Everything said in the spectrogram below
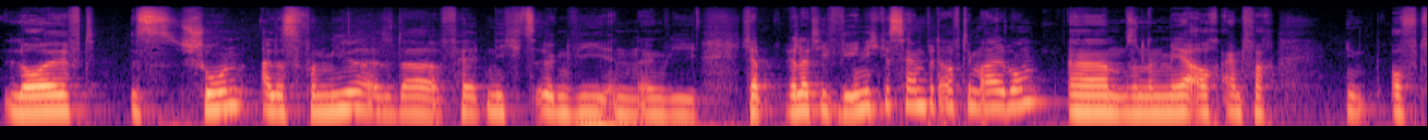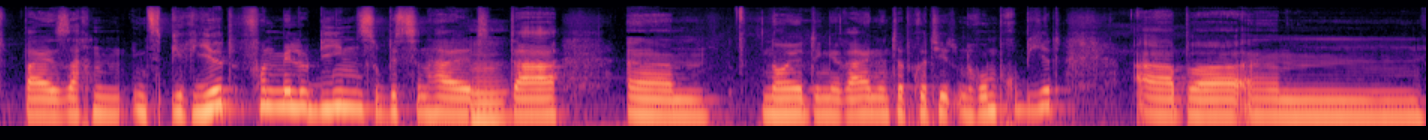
läuft, ist schon alles von mir. Also da fällt nichts irgendwie in irgendwie. Ich habe relativ wenig gesampelt auf dem Album, ähm, sondern mehr auch einfach in, oft bei Sachen inspiriert von Melodien, so ein bisschen halt Mhm. da ähm, neue Dinge rein interpretiert und rumprobiert. Aber ähm,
